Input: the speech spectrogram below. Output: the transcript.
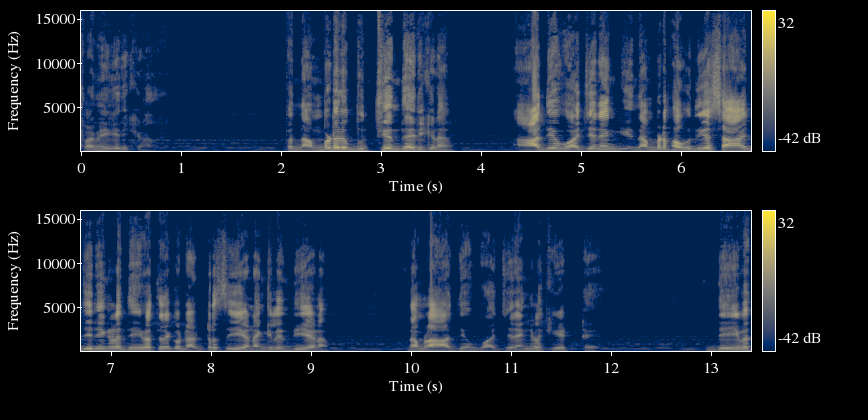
ക്രമീകരിക്കണത്. അപ്പം നമ്മുടെ ഒരു ബുദ്ധി എന്തായിരിക്കണം? ആദ്യം വചനം നമ്മുടെ ഭൗതിക സാഹചര്യങ്ങളെ ദൈവത്തിനെ കൊണ്ട് അഡ്രസ്സ് ചെയ്യണമെങ്കിൽ എന്ത് ചെയ്യണം? നമ്മൾ ആദ്യം വചനങ്ങൾ കേട്ട് ദൈവ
